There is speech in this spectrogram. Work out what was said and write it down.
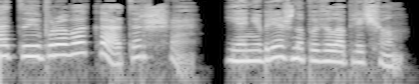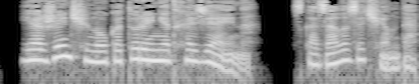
«А ты провокаторша!» Я небрежно повела плечом. «Я женщина, у которой нет хозяина», — сказала зачем-то.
